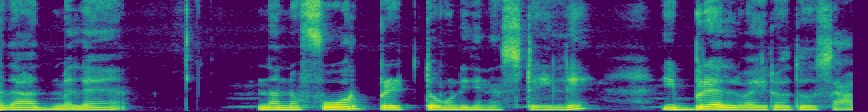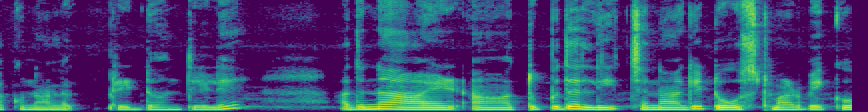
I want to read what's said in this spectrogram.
ಅದಾದಮೇಲೆ ನಾನು ಫೋರ್ ಬ್ರೆಡ್ ತೊಗೊಂಡಿದ್ದೀನಿ ಅಷ್ಟೇ ಇಲ್ಲಿ. ಇಬ್ಬರೇ ಅಲ್ವಾ ಇರೋದು, ಸಾಕು ನಾಲ್ಕು ಬ್ರೆಡ್ಡು ಅಂತೇಳಿ. ಅದನ್ನು ತುಪ್ಪದಲ್ಲಿ ಚೆನ್ನಾಗಿ ಟೋಸ್ಟ್ ಮಾಡಬೇಕು.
